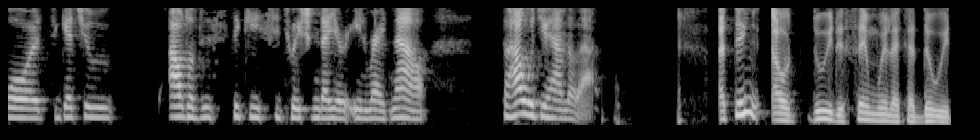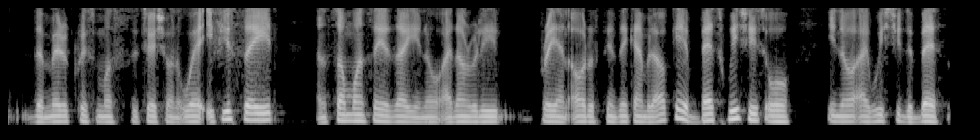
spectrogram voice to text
or to get you out of this sticky situation that you're in right now. So how would you handle that? I think I would do it the same way like I do with the Merry Christmas situation, where if you say it and someone says that, you know, I don't really pray and all those things, they can be like, okay, best wishes, or, you know, I wish you the best,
